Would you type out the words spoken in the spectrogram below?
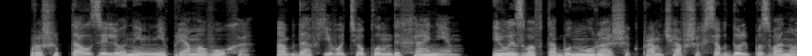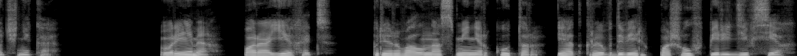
– прошептал зеленый мне прямо в ухо, обдав его теплым дыханием и вызвав табун мурашек, промчавшихся вдоль позвоночника. «Время, пора ехать», – прервал нас минер-кутер и, открыв дверь, пошел впереди всех.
